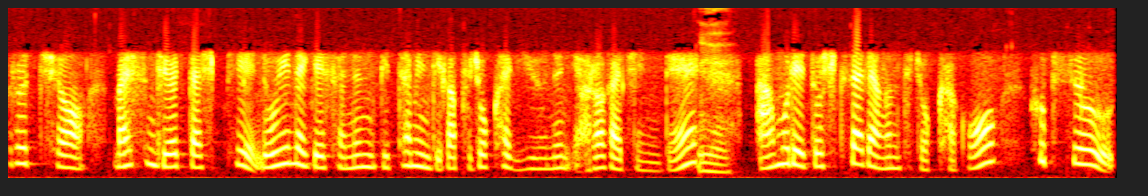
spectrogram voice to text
그렇죠. 말씀드렸다시피 노인에게서는 비타민 D가 부족할 이유는 여러 가지인데 예. 아무래도 식사량은 부족하고 흡수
